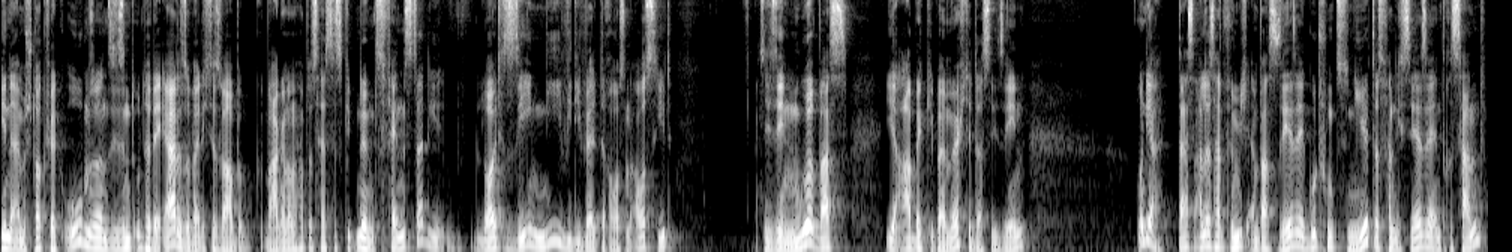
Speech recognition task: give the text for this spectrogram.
in einem Stockwerk oben, sondern sie sind unter der Erde, soweit ich das wahrgenommen habe. Das heißt, es gibt nirgends Fenster. Die Leute sehen nie, wie die Welt draußen aussieht. Sie sehen nur, was ihr Arbeitgeber möchte, dass sie sehen. Und ja, das alles hat für mich einfach sehr, sehr gut funktioniert. Das fand ich sehr, sehr interessant.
